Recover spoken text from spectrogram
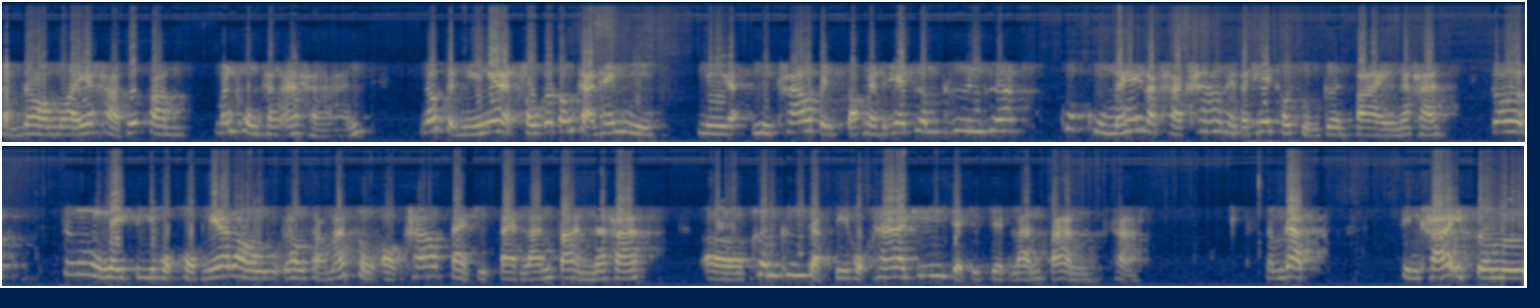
สำรองไว้ค่ะ เพื่อความมั่นคงทางอาหาร นอกจากนี้เนี่ยเขาก็ต้องการให้มีมีมีข้าวเป็นสต็อกในประเทศเพิ่มขึ้น เพื่อควบคุมไม่ให้ราคาข้าวในประเทศเขาสูงเกินไปนะคะ ก็ ซึ่งในปี 66 เนี่ยเราเราสามารถส่งออกข้าว 8.8 ล้านตันนะคะเอ่อเพิ่มขึ้นจากปี 65 ที่ 7.7 ล้านตันค่ะสำหรับสินค้าอีกตัวหนึ่ง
